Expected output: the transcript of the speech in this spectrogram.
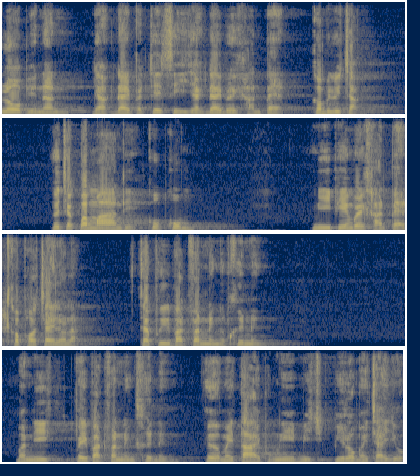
โลภอยู่นั่น อยากได้ปัจเจสี่อยากได้บริขารแปดก็ไม่รู้จัก รู้จักประมาณที่ควบคุม มีเพียงบริขารแปดก็พอใจแล้วล่ะ จะพื้บัตรวันหนึ่งกับคืนหนึ่ง วันนี้ไปบัตรวันหนึ่งคืนหนึ่งเออไม่ตายพรุ่งนี้มีมีลมหายใจอยู่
